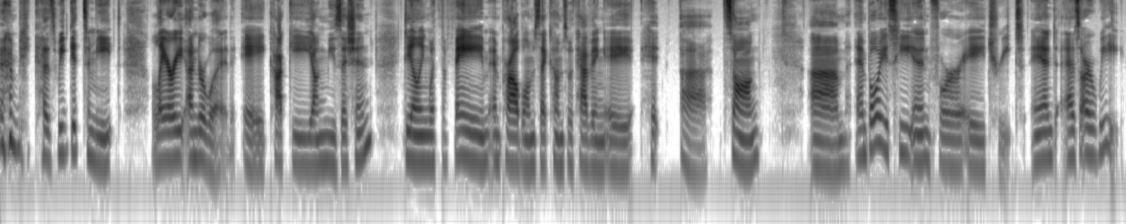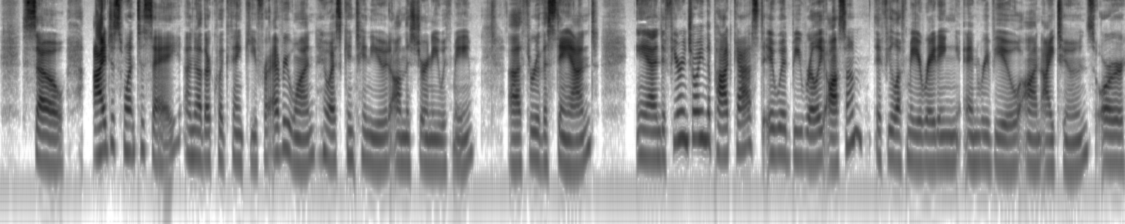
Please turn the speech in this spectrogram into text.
because we get to meet Larry Underwood, a cocky young musician dealing with the fame and problems that comes with having a hit uh, song um, and boy, is he in for a treat, and as are we. So I just want to say another quick thank you for everyone who has continued on this journey with me uh, through the stand. And if you're enjoying the podcast, it would be really awesome if you left me a rating and review on iTunes or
